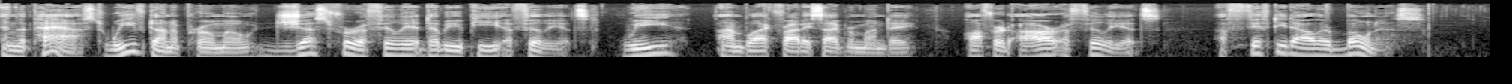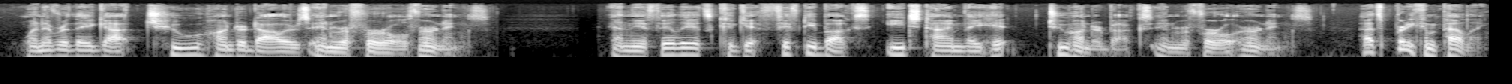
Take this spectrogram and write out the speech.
In the past, we've done a promo just for Affiliate WP affiliates. We, on Black Friday Cyber Monday, offered our affiliates a $50 bonus whenever they got $200 in referral earnings. And the affiliates could get 50 bucks each time they hit 200 bucks in referral earnings. That's pretty compelling.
